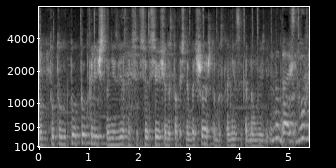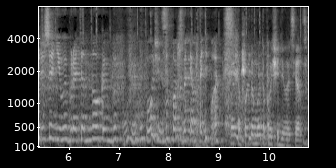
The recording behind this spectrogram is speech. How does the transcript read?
тут, тут, тут, тут, тут количество неизвестных все, все, все еще достаточно большое, чтобы склониться к одному из них. Ну да, из двух решений выбрать одно как бы очень сложно, я понимаю. Поэтому, поэтому это проще делать сердце.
